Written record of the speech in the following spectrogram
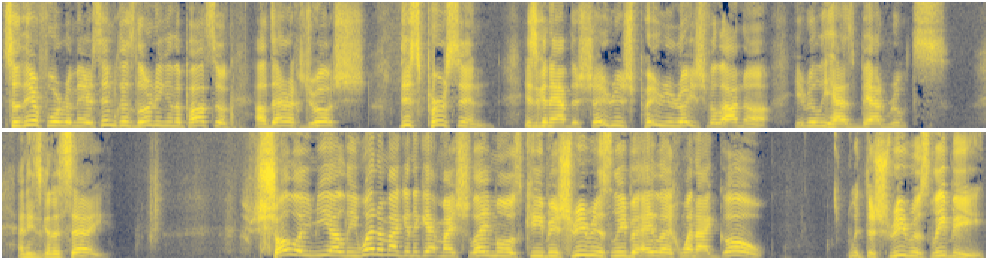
So therefore, Rameir Simcha is learning in the pasuk Al Derech Drush. This person is going to have the Sheirish Peri Reish Velana. He really has bad roots, and he's going to say. Shalom Yali, when am I going to get my shleimos? Ki b'shriris liba elech, when I go with the shrirus libi,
